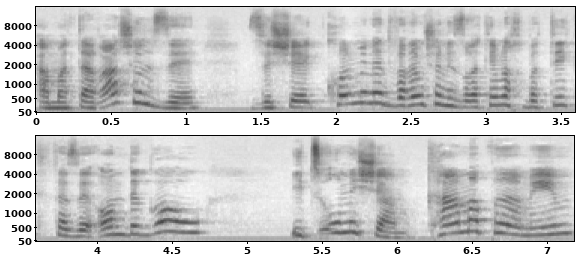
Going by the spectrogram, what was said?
המטרה של זה, זה שכל מיני דברים שנזרקים לך בתיק כזה on the go, יצאו משם. כמה פעמים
